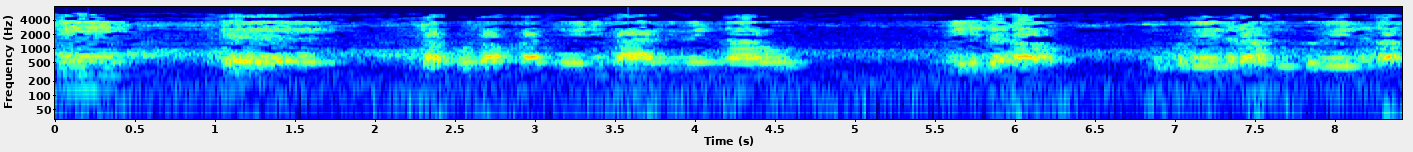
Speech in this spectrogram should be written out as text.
මේ චක්කු සංකප්පේ නිසා ඇතිවෙනා වූ වේදනාව සුඛ වේදනා දුක් වේදනා.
